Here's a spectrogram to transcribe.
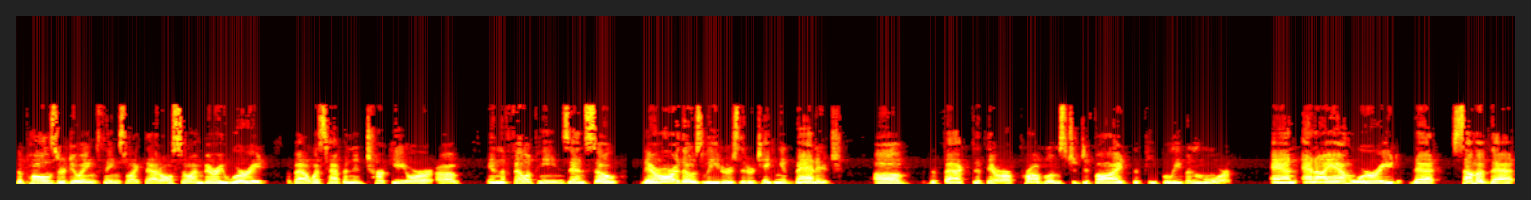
the Poles are doing things like that also. I'm very worried about what's happened in Turkey or uh, in the Philippines. And so there are those leaders that are taking advantage of the fact that there are problems to divide the people even more. And, and I am worried that some of that,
